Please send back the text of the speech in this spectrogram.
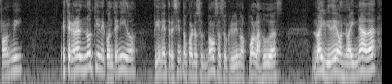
Found Me, este canal no tiene contenido, tiene 304 Vamos a suscribirnos por las dudas. No hay videos, no hay nada.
